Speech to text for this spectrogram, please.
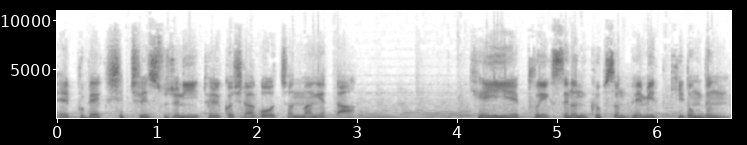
F-117 수준이 될 것이라고 전망했다. KF-X는 급선회 및 기동 등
